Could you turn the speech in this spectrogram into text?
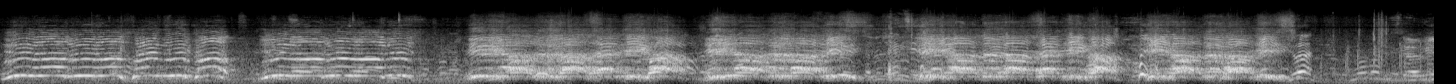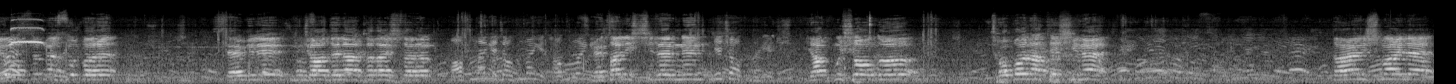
Hurra hurra sendika! Hurra hurra biz! İnadına sendika, sevgili mücadele arkadaşlarım, Altından geç, altından geç, altından geç. metal işçilerinin Geç altından geç. yakmış olduğu çoban ateşine dayanışmayla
